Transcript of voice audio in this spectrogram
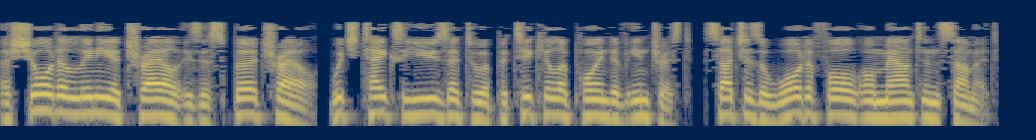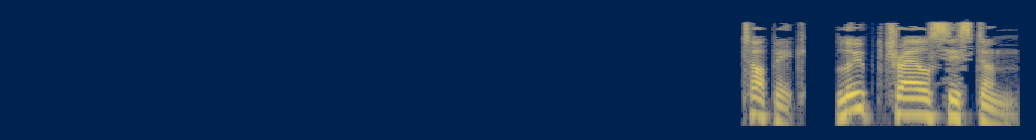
A shorter linear trail is a spur trail, which takes a user to a particular point of interest, such as a waterfall or mountain summit. Loop trail system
